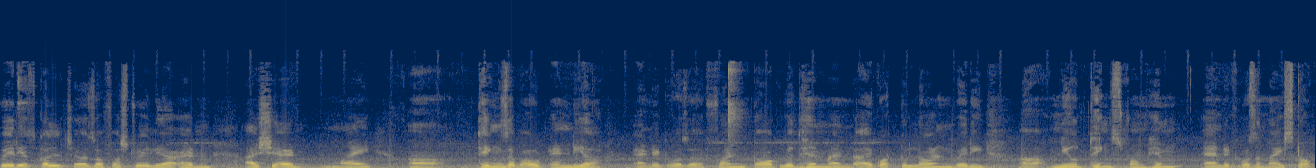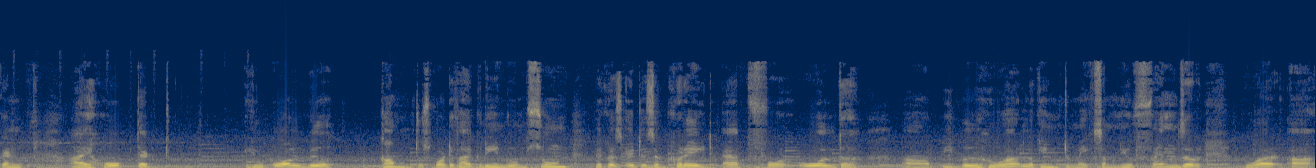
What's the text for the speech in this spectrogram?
various cultures of australia and i shared my uh, things about india and it was a fun talk with him and i got to learn very uh, new things from him and it was a nice talk. And i hope that you all will come to spotify green room soon because it is a great app for all the uh, people who are looking to make some new friends or who are uh,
